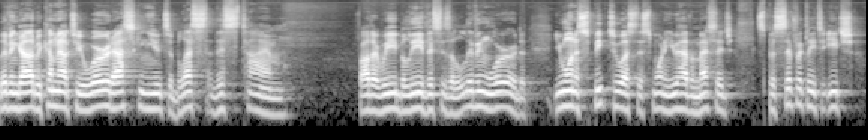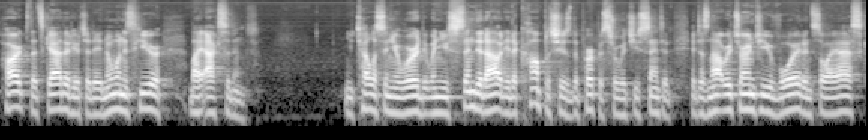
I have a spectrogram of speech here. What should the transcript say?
Living God, we come now to your word asking you to bless this time. Father, we believe this is a living word that you want to speak to us this morning. You have a message specifically to each heart that's gathered here today. No one is here by accident. You tell us in your word that when you send it out, it accomplishes the purpose for which you sent it. It does not return to you void. And so I ask,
